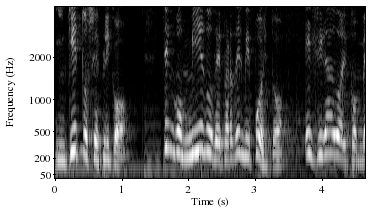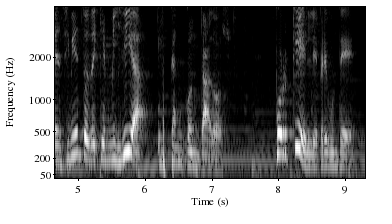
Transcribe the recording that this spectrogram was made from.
Inquieto se explicó, tengo miedo de perder mi puesto. He llegado al convencimiento de que mis días están contados. ¿Por qué? le pregunté.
